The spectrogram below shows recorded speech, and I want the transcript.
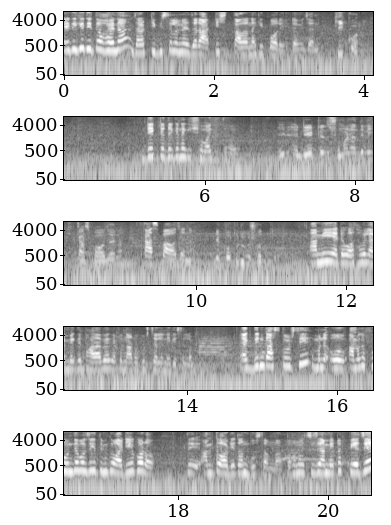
এইদিকে দিতে হয় না। যারা টিভি চ্যানেলে যারা আর্টিস্ট তারা নাকি করে এটা আমি জানি। কি করে? ডিরেক্টরদেরকে নাকি সময় দিতে হয় এই ডিরেক্টরের সময় না দিলে কি কাজ পাওয়া যায় না? কাজ পাওয়া যায় না। এটা কতটুকু সত্য? আমি একটা কথা বলে আমি একটা ধারাবাহিক একটা নাটকের চ্যানেলে গেছিলাম। একদিন কাজ করছি মানে ও আমাকে ফোন দিয়ে বলছে তুমি কি অডিও করো? তো আমি তো অডিও তখন বুঝতাম না। তখন হচ্ছে যে আমি একটা পেজে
